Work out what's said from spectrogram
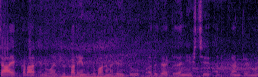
ചായക്കട എന്ന് പറഞ്ഞിട്ടൊരു കടയുണ്ടെന്ന് പറയണ കേട്ടു. അത് കേട്ട് അന്വേഷിച്ച് നടക്കുകയാണ് ഞങ്ങൾ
